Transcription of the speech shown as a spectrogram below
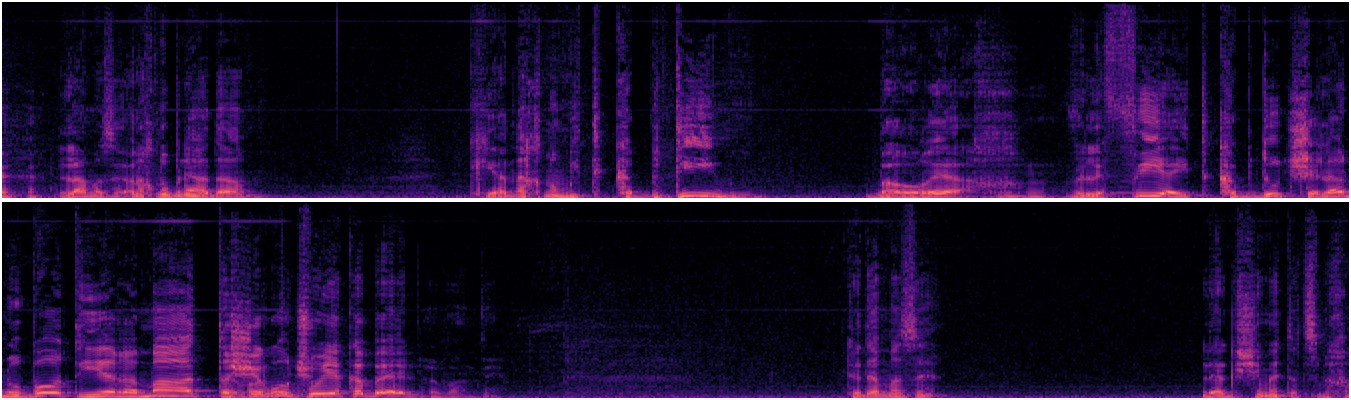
למה זה? אנחנו בני אדם. כי אנחנו מתכבדים באורח, ולפי ההתכבדות שלנו בו תהיה רמת השירות שהוא יקבל. הבנתי. אתה יודע מה זה? להגשים את עצמך.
